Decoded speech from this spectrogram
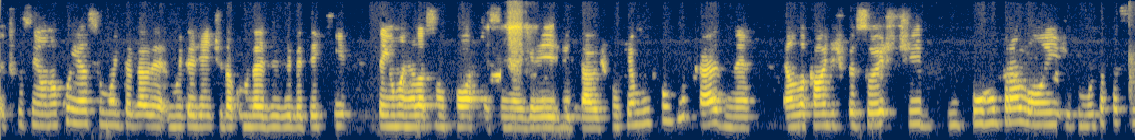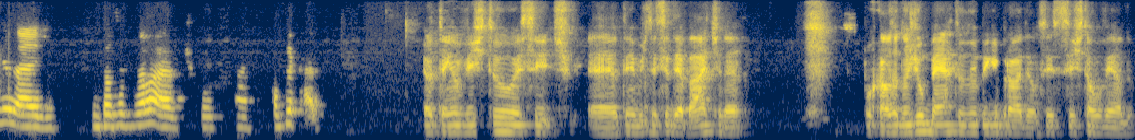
Eu, tipo assim, eu não conheço muita, galera, muita gente da comunidade LGBT que tem uma relação forte assim na igreja e tal, porque é muito complicado, né? É um local onde as pessoas te empurram para longe com muita facilidade. Então você vê lá, tipo, é complicado. Eu tenho visto esse, é, eu tenho visto esse debate, né? Por causa do Gilberto do Big Brother, não sei se vocês estão vendo.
